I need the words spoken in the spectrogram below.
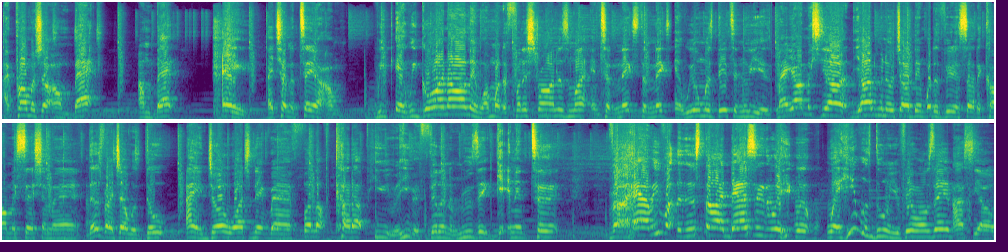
I promise y'all I'm back. I'm back. Hey, I trying to tell y'all, I'm we hey, we going all in. I'm about to finish strong this month until next to next, and we almost did to New Year's. Man, y'all make sure y'all y'all let me know what y'all think about this video inside the comment section, man. This right y'all was dope. I enjoyed watching it, man. Felip, cut up. He he been feeling the music, getting into it. Bro, hell, we about to just start dancing what he, what, he was doing. You feel what I'm saying? I'll see y'all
